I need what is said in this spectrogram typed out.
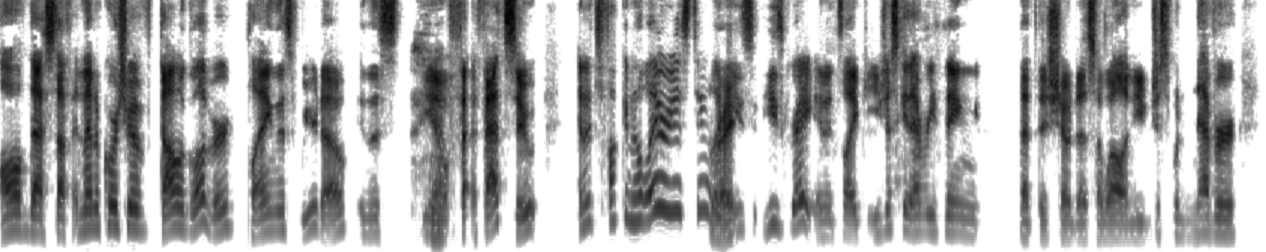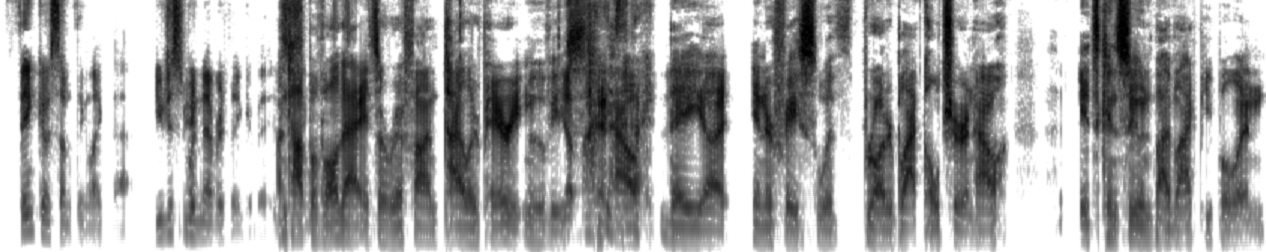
all of that stuff. And then of course you have Donald Glover playing this weirdo in this, you know, fat, fat suit, and it's fucking hilarious too. Like right. he's he's great, and it's like you just get everything that this show does so well, and you just would never think of something like that. You just would never think of it. It's on top of all that, it's a riff on Tyler Perry movies Yep, and how they uh, interface with broader black culture and how it's consumed by black people and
